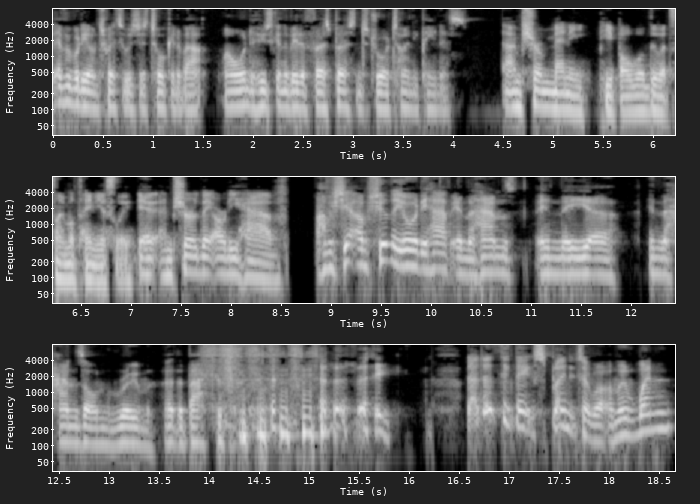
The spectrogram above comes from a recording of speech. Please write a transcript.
everybody on Twitter was just talking about, I wonder who's going to be the first person to draw a tiny penis. I'm sure many people will do it simultaneously. I'm sure they already have. I'm sure, I'm sure they already have in the hands, in the, uh, in the hands-on room at the back of the thing. I don't think they explained it so well. I mean, when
